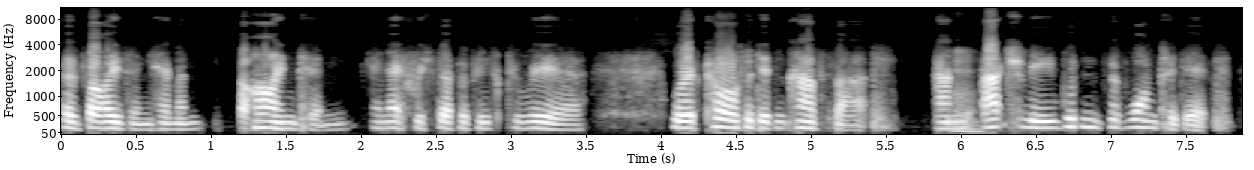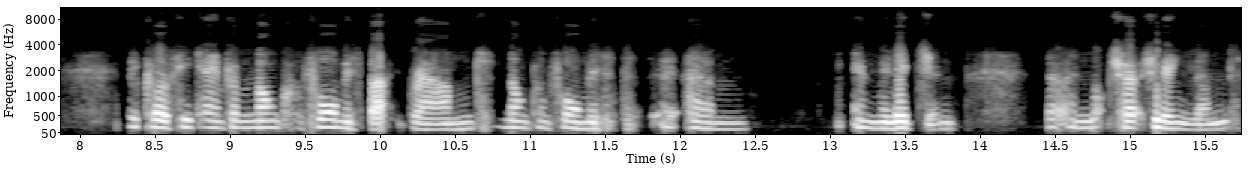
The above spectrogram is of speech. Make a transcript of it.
advising him and behind him in every step of his career, whereas Carter didn't have that and mm. actually wouldn't have wanted it because he came from a nonconformist background, nonconformist um, in religion, uh, Uh, and not Church of England.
